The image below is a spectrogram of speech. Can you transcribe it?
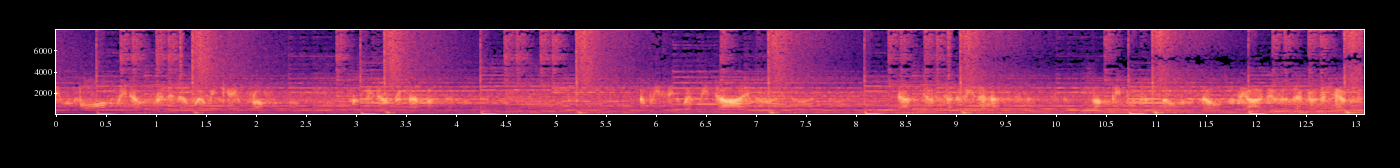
we were born, we don't really know where we came from, because we don't remember. And we think when we die, that's just going to be that. Some people console themselves with the idea that they're going to heaven,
